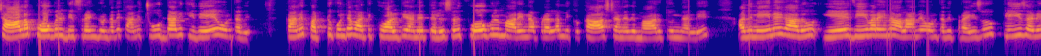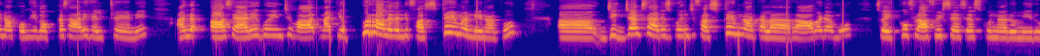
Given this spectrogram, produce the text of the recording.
చాలా పోగులు డిఫరెంట్ ఉంటుంది. కానీ చూడడానికి ఇదే ఉంటుంది. కానీ పట్టుకుంటే వాటి క్వాలిటీ అనేది తెలుస్తుంది. పోగులు మారినప్పుడల్లా మీకు కాస్ట్ అనేది మారుతుందండి. అది నేనే కాదు ఏ వీవర్ అయినా అలానే ఉంటుంది ప్రైజు. ప్లీజ్ అండి నాకు ఇది ఒక్కసారి హెల్ప్ చేయండి. అండ్ ఆ శారీ గురించి వా నాకు ఎప్పుడు రాలేదండి. ఫస్ట్ టైం అండి నాకు. జిగ్జాగ్ శారీస్ గురించి ఫస్ట్ టైం నాకు అలా రావడము. సో ఎక్కువ ప్రాఫిట్స్ వేసేసుకున్నారు మీరు.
